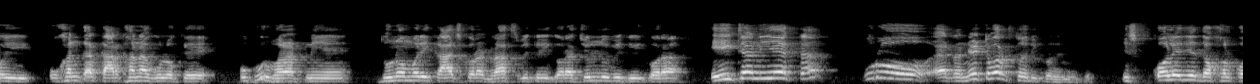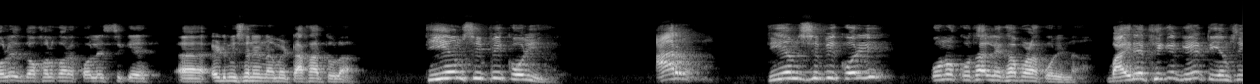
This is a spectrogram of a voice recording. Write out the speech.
ওই ওখানকার কারখানাগুলোকে পুকুর ভরাট নিয়ে দু নম্বরই কাজ করা ড্রাগস বিক্রি করা চুল্লু বিক্রি করা এইটা নিয়ে একটা পুরো একটা নেটওয়ার্ক তৈরি করে নিতে কলেজে দখল কলেজ দখল করা কলেজ থেকে এডমিশনের নামে টাকা তোলা। টিএমসিপি করি আর টিএমসিপি করি কোনো কোথা লেখাপড়া করি না। বাইরে থেকে গিয়ে টিএমসি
